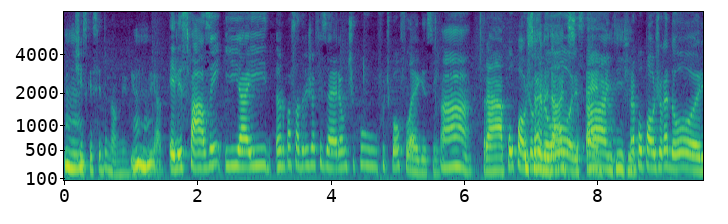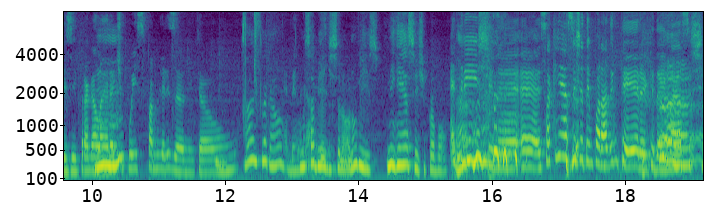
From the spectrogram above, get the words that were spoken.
Uhum. Tinha esquecido o nome, Uhum. obrigada. Eles fazem, e aí, ano passado eles já fizeram, tipo, o futebol flag, assim. Ah, Pra poupar os jogadores. celebridades? É, Ah, entendi. pra poupar os jogadores e pra galera, Uhum. tipo, ir se familiarizando. Então, Ah, que legal. É bem não legal, sabia assim. disso, não. Eu não vi isso. Ninguém assiste Pro Bowl. é triste, né? É, só quem assiste a temporada inteira que daí vai assistir.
